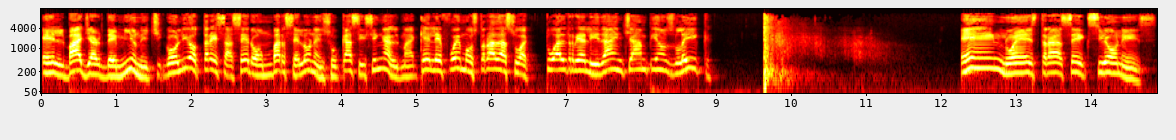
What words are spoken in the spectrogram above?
El Bayern de Múnich goleó 3 a 0 a un Barcelona en su casi sin alma que le fue mostrada su actual realidad en Champions League. En nuestras secciones,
